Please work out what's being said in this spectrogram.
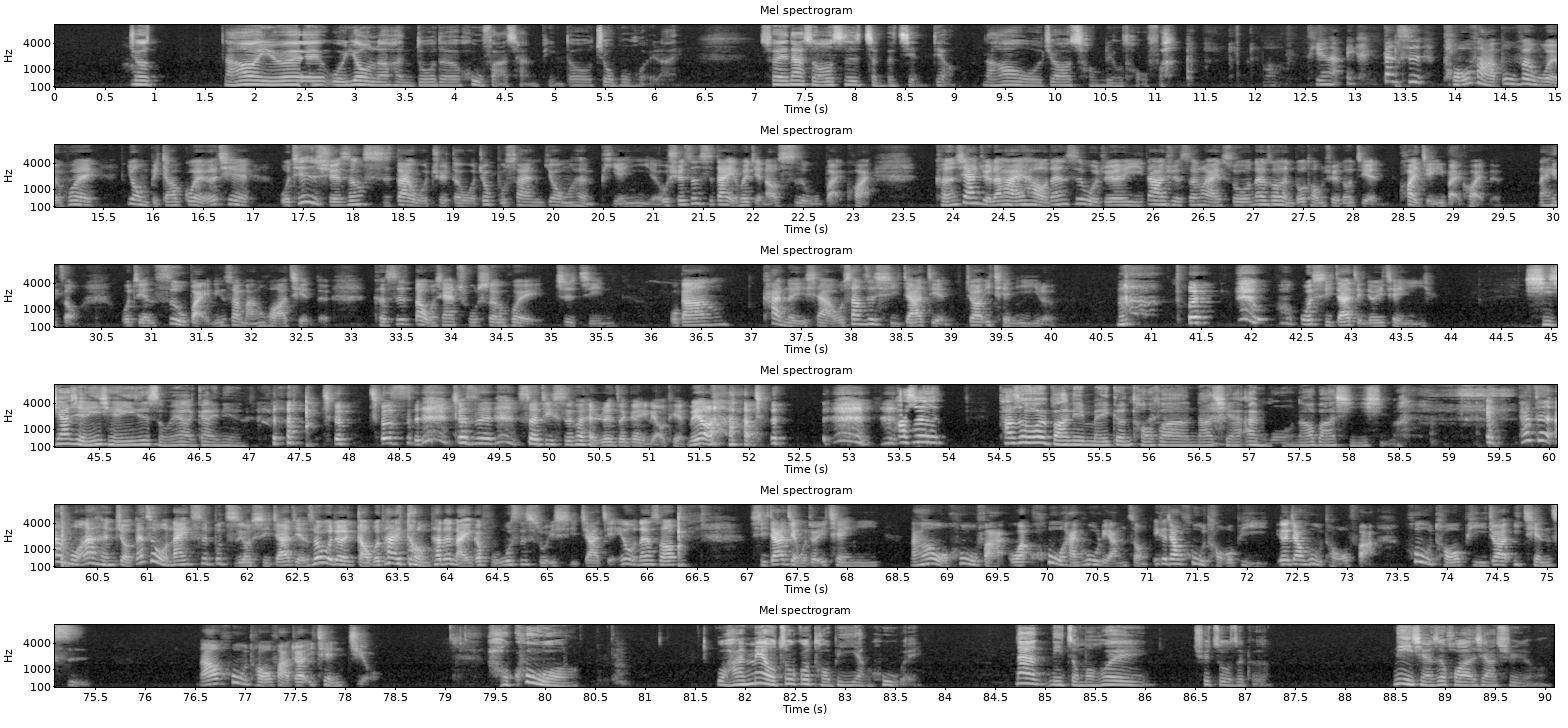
就然后因为我用了很多的护发产品都救不回来，所以那时候是整个剪掉，然后我就要重留头发。哦，天啊，哎，但是头发部分我也会用比较贵，而且。我其实学生时代，我觉得我就不算用很便宜了。我学生时代也会剪到四五百块，可能现在觉得还好，但是我觉得以大学生来说，那时候很多同学都剪快剪一百块的那一种，我剪四五百已经算蛮花钱的。可是到我现在出社会至今，我刚刚看了一下，我上次洗加剪就要一千一了。对，我洗加剪就一千一，洗加剪一千一是什么样的概念？就就是就是设计师会很认真跟你聊天，没有啦，就他是他是会把你每一根头发拿起来按摩，然后把它洗一洗嘛。哎、他这按摩按很久，但是我那一次不只有洗加剪，所以我就搞不太懂他的哪一个服务是属于洗加剪，因为我那时候洗加剪我就一千一，然后我护发我护还护两种，一个叫护头皮，一个叫护头发，护头皮就要一千四。然后护头发就要一千九，好酷哦！我还没有做过头皮养护诶，那你怎么会去做这个？你以前是花得下去的吗？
